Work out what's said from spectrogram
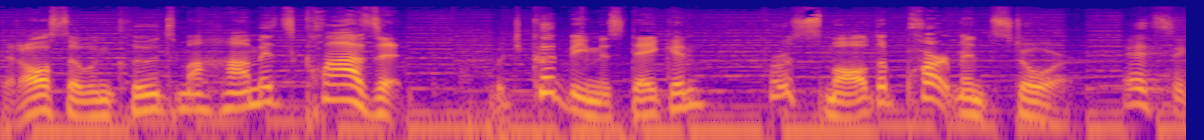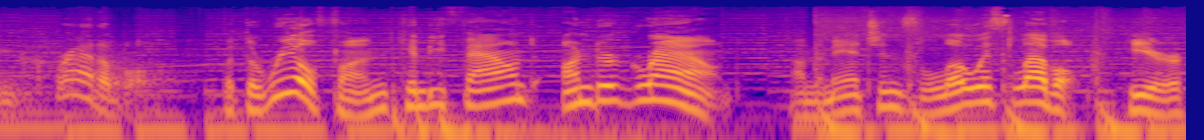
that also includes Muhammad's closet, which could be mistaken for a small department store. It's incredible. But the real fun can be found underground on the mansion's lowest level. Here,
